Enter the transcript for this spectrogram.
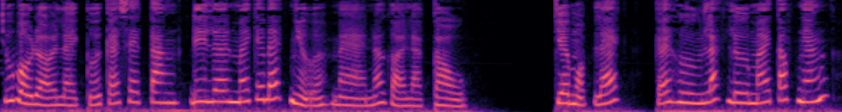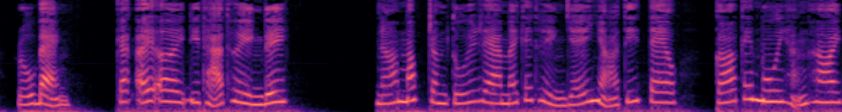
Chú bộ đội lại cưỡi cả xe tăng đi lên mấy cái bát nhựa mà nó gọi là cầu. Chơi một lát, cái Hương lắc lư mái tóc ngắn, rủ bạn. Các ấy ơi, đi thả thuyền đi. Nó móc trong túi ra mấy cái thuyền giấy nhỏ tí teo, có cái mui hẳn hoi.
